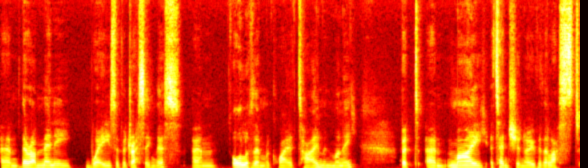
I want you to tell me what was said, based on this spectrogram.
um, there are many ways of addressing this. Um, all of them require time and money, but um, my attention over the last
